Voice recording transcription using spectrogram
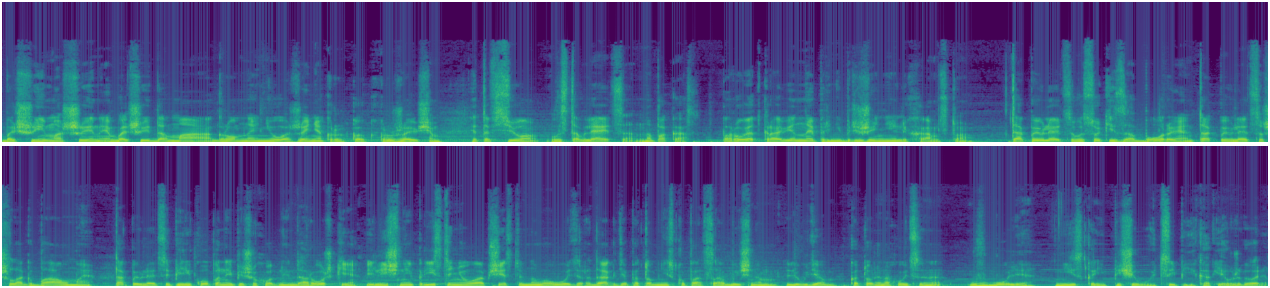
Большие машины, большие дома, огромное неуважение к окружающим. Это все выставляется на показ. Порой откровенное пренебрежение или хамство. Так появляются высокие заборы, так появляются шлагбаумы, так появляются перекопанные пешеходные дорожки и личные пристани у общественного озера, да, где потом не искупаться обычным людям, которые находятся в более низкой пищевой цепи, как я уже говорил.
